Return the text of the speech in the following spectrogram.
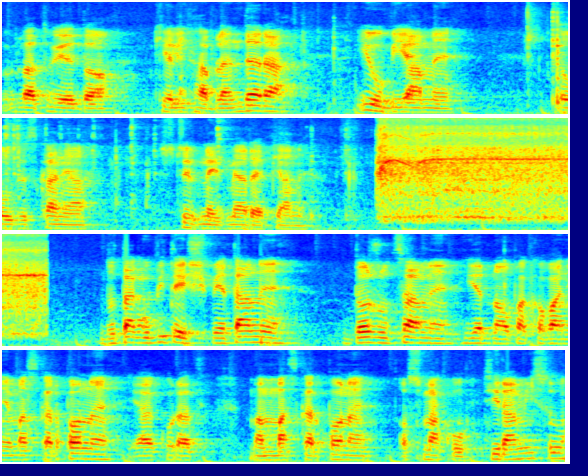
wlatuje do kielicha blendera i ubijamy do uzyskania sztywnej w miarę piany. Do tak ubitej śmietany dorzucamy jedno opakowanie mascarpone. Ja akurat mam mascarpone o smaku tiramisu.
